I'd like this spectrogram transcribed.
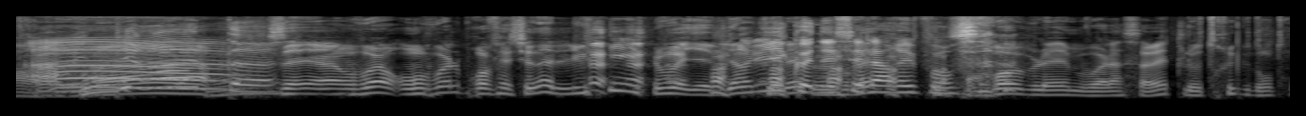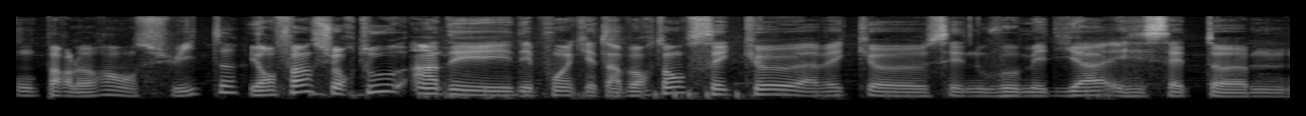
Ah, pirate. On, voit, on voit le professionnel, lui, il voyait bien. Lui, il connaissait le la réponse. Problème, voilà, ça va être le truc dont on parlera ensuite. Et enfin, surtout, un des, des points qui est important, c'est que avec euh, ces nouveaux médias et cette euh,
